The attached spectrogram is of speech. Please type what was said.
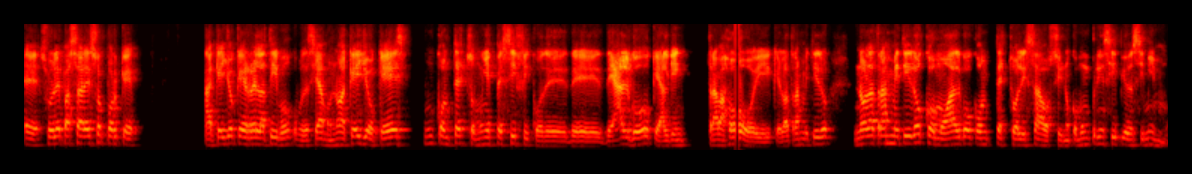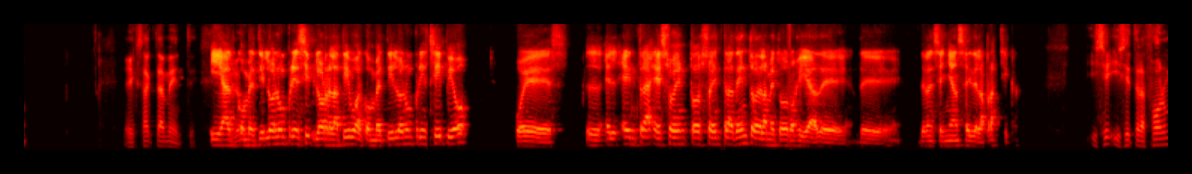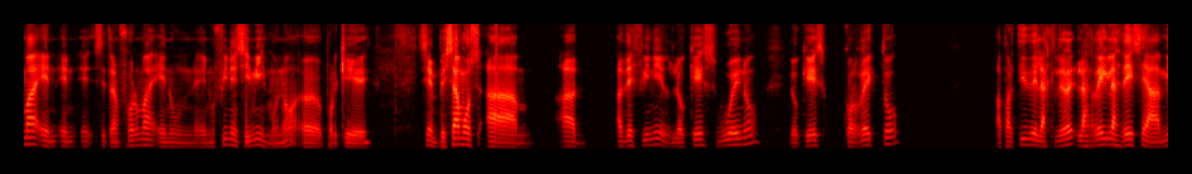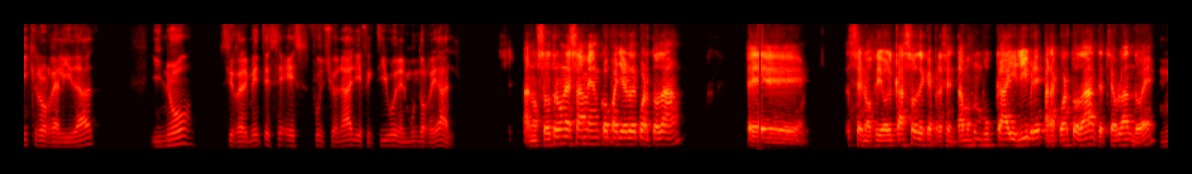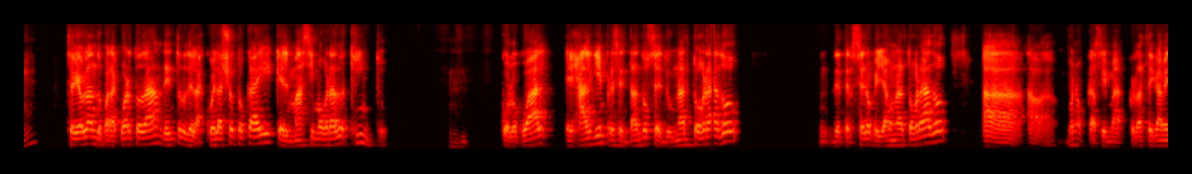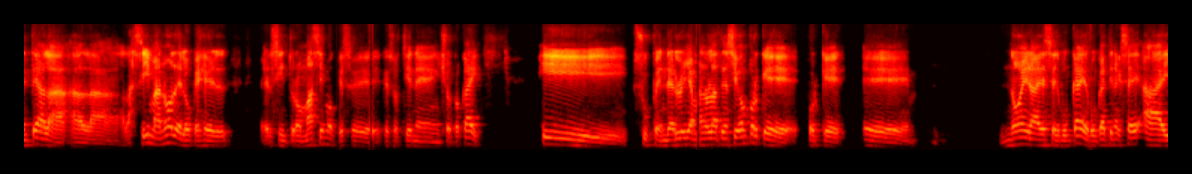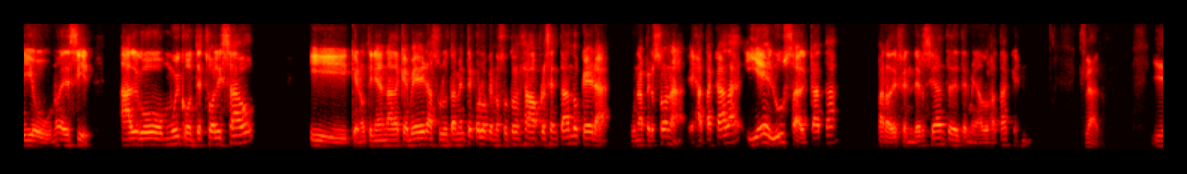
eh, suele pasar eso porque aquello que es relativo, como decíamos, ¿no? Aquello que es un contexto muy específico de, de, algo que alguien trabajó y que lo ha transmitido, no lo ha transmitido como algo contextualizado, sino como un principio en sí mismo. Exactamente. Y al convertirlo en un principio, lo relativo, al convertirlo en un principio, pues entra, eso, entra dentro de la metodología de, la enseñanza y de la práctica. Y se, y se transforma, en, eh, se transforma en, un, en un fin en sí mismo, ¿no? Eh, porque si empezamos a, a, definir lo que es bueno, lo que es correcto, a partir de las, las reglas de esa micro realidad y no si realmente es funcional y efectivo en el mundo real. A nosotros un examen, un compañero de cuarto dan, eh, se nos dio el caso de que presentamos un Bukai libre para cuarto dan, te estoy hablando, ¿eh? ¿Mm? Estoy hablando para cuarto dan dentro de la escuela Shotokai, que el máximo grado es quinto. Con lo cual, es alguien presentándose de un alto grado, de tercero, que ya es un alto grado, a, bueno, casi más, prácticamente a la, a, la, a la, cima, ¿no? De lo que es el, el cinturón máximo que, se, que sostiene en Shotokai. Y suspenderlo y llamarnos la atención porque, porque eh, no era ese el Bunkai, el Bunkai tiene que ser AIO, ¿no? Es decir, algo muy contextualizado y que no tenía nada que ver absolutamente con lo que nosotros estábamos presentando, que era una persona es atacada y él usa el kata para defenderse ante determinados ataques. Claro. Y,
